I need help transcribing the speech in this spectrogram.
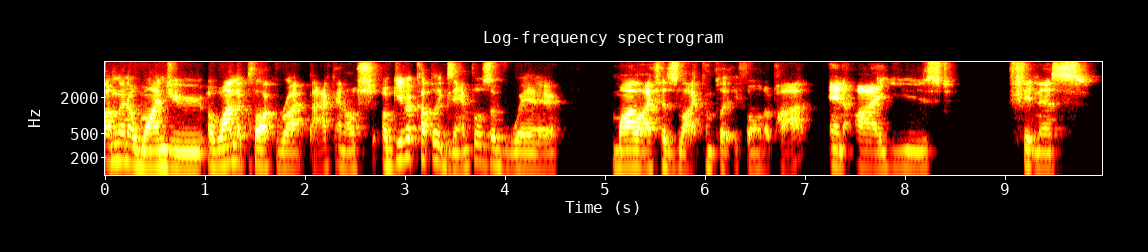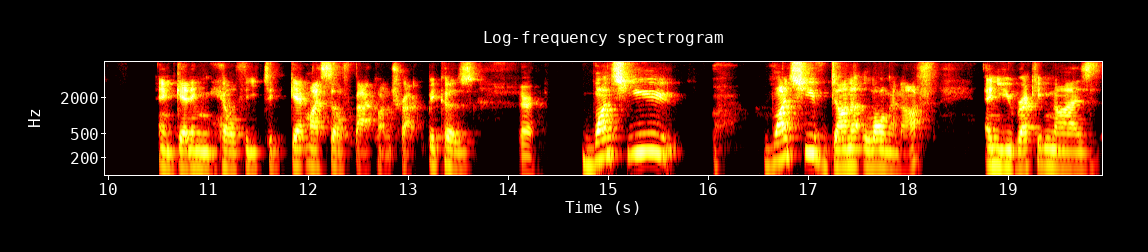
I'm going to wind you. I'll wind the clock right back, and I'll sh- I'll give a couple examples of where my life has like completely fallen apart, and I used fitness and getting healthy to get myself back on track. Because sure, once you once you've done it long enough, and you recognize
